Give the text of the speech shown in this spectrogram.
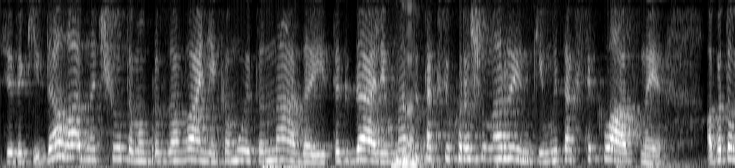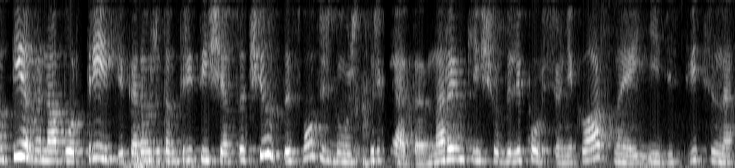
все такие, да ладно, что там образование, кому это надо и так далее. У нас Да. и так все хорошо на рынке, мы так все классные. А потом первый набор, третий, когда уже там 3000 отучился, ты смотришь, думаешь, «Да, ребята, на рынке еще далеко все не классно, и действительно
